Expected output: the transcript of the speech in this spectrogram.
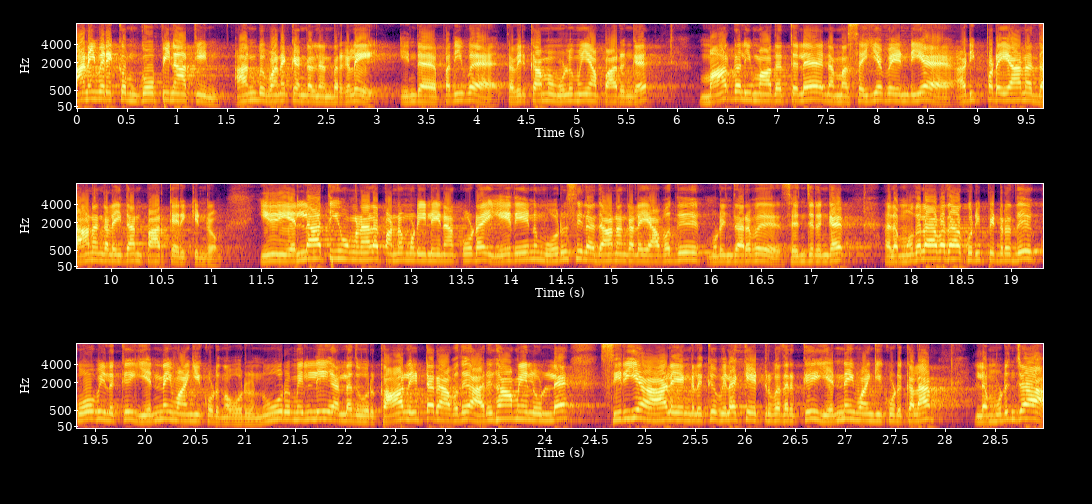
அனைவருக்கும் கோபிநாத்தின் அன்பு வணக்கங்கள் நண்பர்களே. இந்த பதிவை தவிர்க்காம முழுமையாக பாருங்க. மார்கழி மாதத்தில் நம்ம செய்ய வேண்டிய அடிப்படையான தானங்களை தான் பார்க்க இருக்கின்றோம். இது எல்லாத்தையும் உங்களால் பண்ண முடியலைனா கூட ஏதேனும் ஒரு சில தானங்களையாவது முடிஞ்சளவு செஞ்சுருங்க. அதில் முதலாவதாக குறிப்பிடுறது கோவிலுக்கு எண்ணெய் வாங்கி கொடுங்க. ஒரு நூறு மில்லி அல்லது ஒரு கால் லிட்டராவது அருகாமையில் உள்ள சிறிய ஆலயங்களுக்கு விளக்கேற்றுவதற்கு எண்ணெய் வாங்கி கொடுக்கலாம். இல்லை முடிஞ்சால்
